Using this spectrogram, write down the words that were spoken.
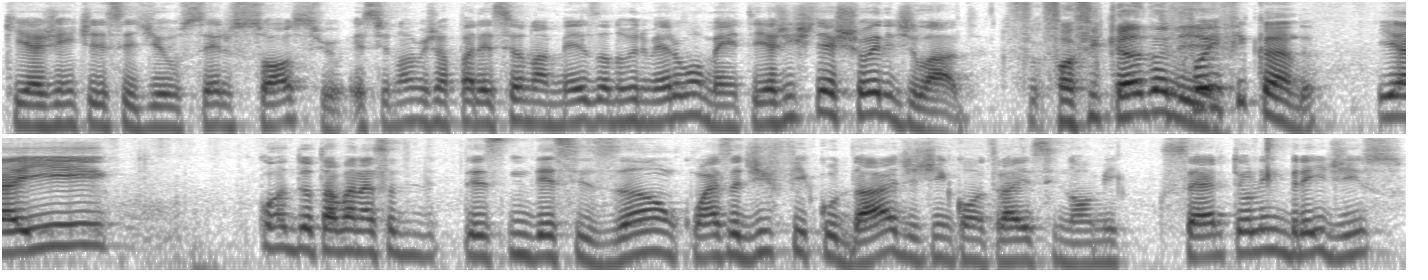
que a gente decidiu ser sócio, esse nome já apareceu na mesa no primeiro momento e a gente deixou ele de lado. Foi ficando ali. Foi ficando. E aí, quando eu estava nessa indecisão, com essa dificuldade de encontrar esse nome certo, eu lembrei disso,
